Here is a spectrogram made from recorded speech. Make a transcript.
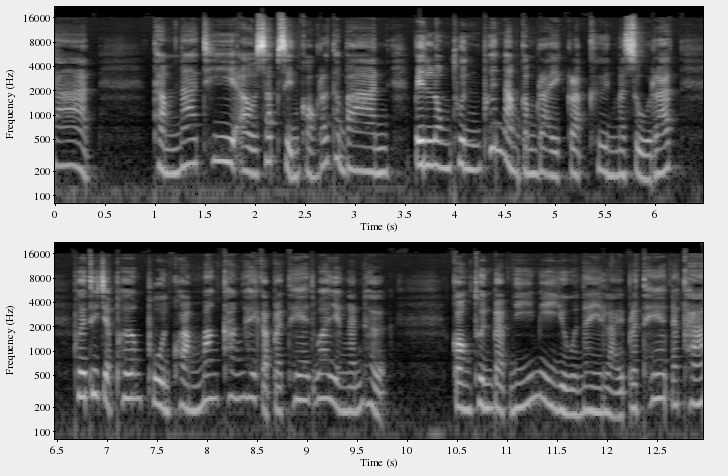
ชาติทำหน้าที่เอาทรัพย์สินของรัฐบาล เป็นลงทุนเพื่อนำกำไรกลับคืนมาสู่รัฐ พื่อที่จะเพิ่มพูนความมั่งคั่งให้กับประเทศว่าอย่างนั้นเถอะ กองทุนแบบนี้มีอยู่ในหลายประเทศนะคะ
